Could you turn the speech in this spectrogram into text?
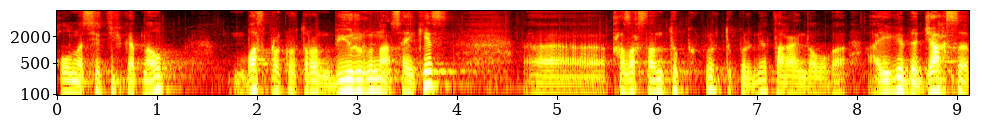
қолына сертификатын алып бас прокуратураның бұйрығына сәйкес қазақстанның түкпір түкпіріне тағайындалуға а егер де жақсы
